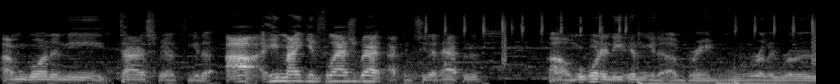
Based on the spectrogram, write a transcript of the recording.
I'm going to need Tyron Smith to get a. Uh, he might get flashback. I can see that happening. Um, we're going to need him to get an upgrade really, really,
